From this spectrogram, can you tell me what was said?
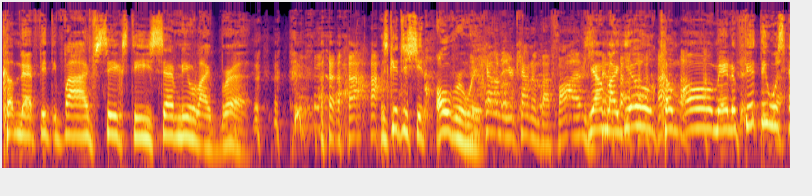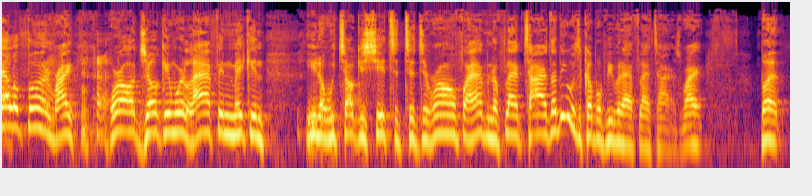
come that 55, 60, 70, we're like, bruh, let's get this shit over with. You're counting, you're counting by fives. Yeah, I'm like, yo, come on, man. The 50 was hella fun, right? We're all joking, we're laughing, making, you know, we talking shit to, to Jerome for having the flat tires. I think it was a couple of people that had flat tires, right? But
